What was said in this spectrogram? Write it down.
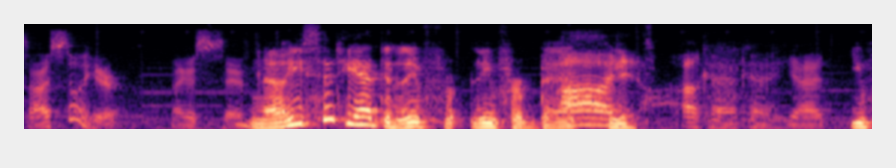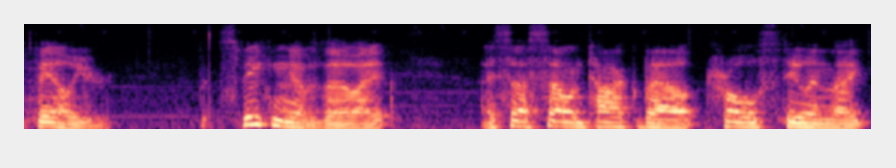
Die's still here. I guess safe. no, he said he had to leave for, leave for bed. Ah, He- okay, okay, yeah. you failure. But speaking of though, I I saw someone talk about Trolls 2 and like,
